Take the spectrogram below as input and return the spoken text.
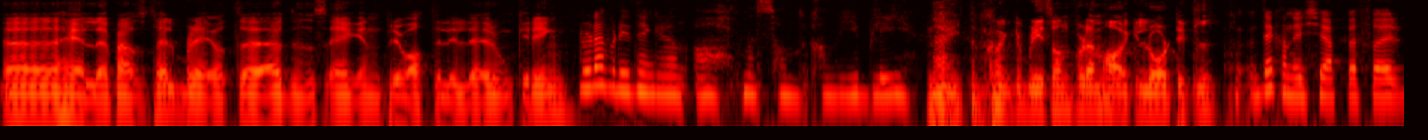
Eh, hele Paradise Hotel ble jo til Auduns egen private lille runkering. Jeg tror det er fordi de tenker sånn Åh, men sånn kan vi bli. Nei, de kan ikke bli sånn, for de har ikke lord-tittel. Det kan de kjøpe for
